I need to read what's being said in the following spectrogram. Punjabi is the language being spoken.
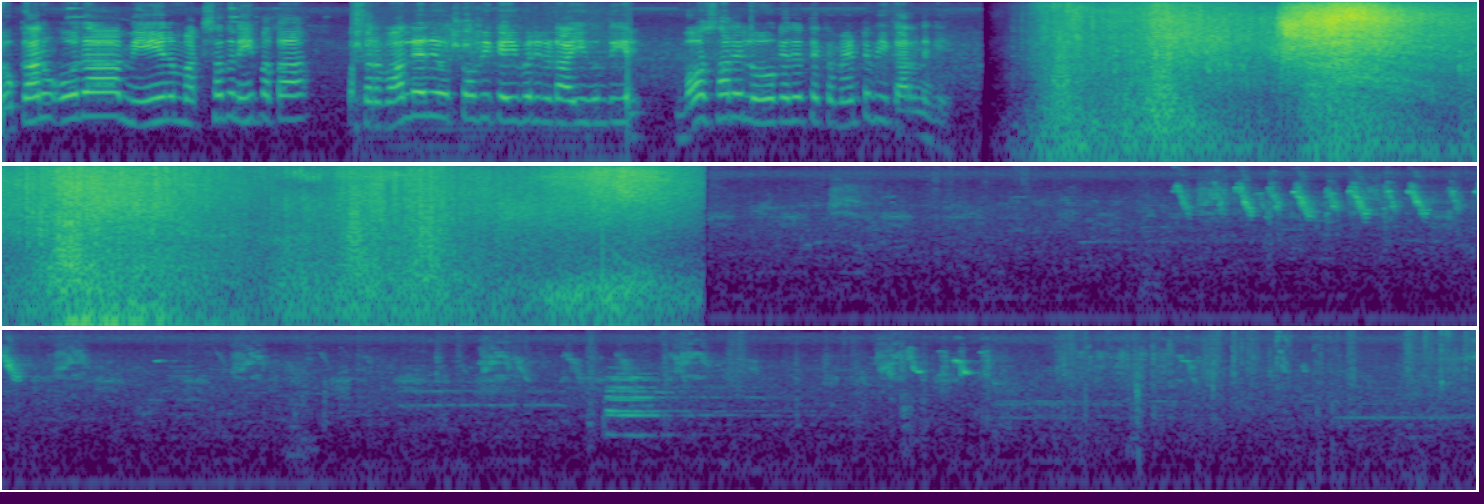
ਲੋਕਾਂ ਨੂੰ ਉਹਦਾ ਮੇਨ ਮਕਸਦ ਨਹੀਂ ਪਤਾ। ਸਰਵਾਲੇ ਦੇ ਉੱਤੋਂ ਵੀ ਕਈ ਵਾਰੀ ਲੜਾਈ ਹੁੰਦੀ ਹੈ। ਬਹੁਤ ਸਾਰੇ ਲੋਕ ਇਹਦੇ ਤੇ ਕਮੈਂਟ ਵੀ ਕਰਨਗੇ।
